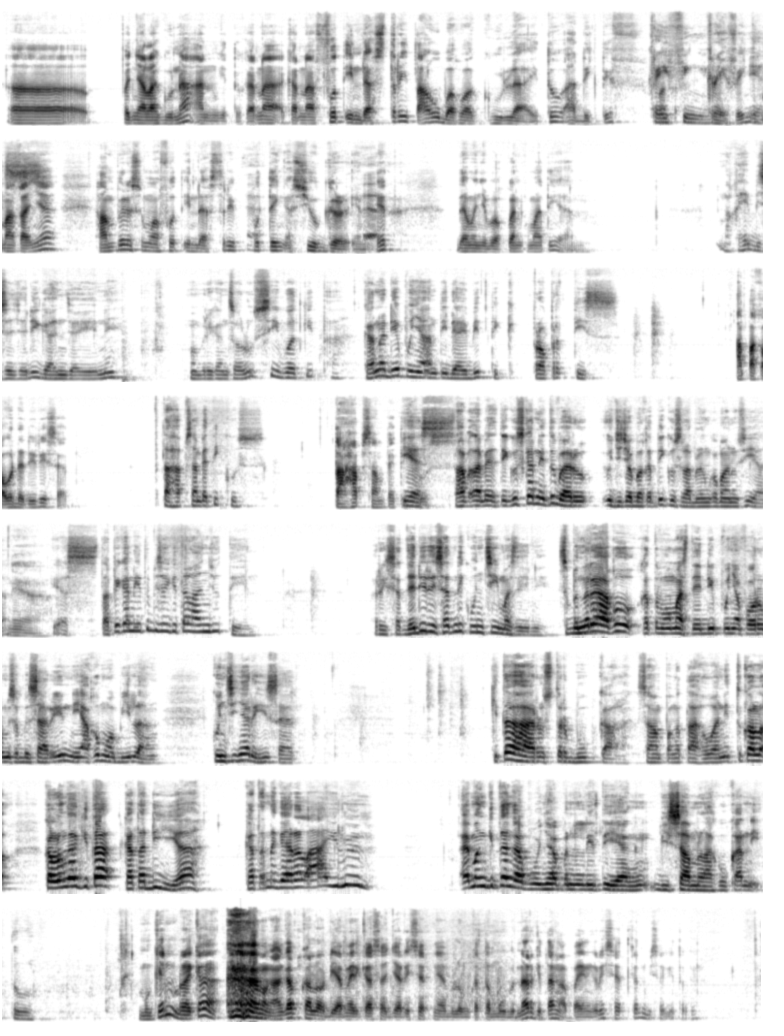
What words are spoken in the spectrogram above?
eh, penyalahgunaan gitu. Karena karena food industry tahu bahwa gula itu adiktif, Craving, ya. craving. Yes. Makanya hampir semua food industry putting a sugar in it dan menyebabkan kematian. Makanya bisa jadi ganja ini memberikan solusi buat kita. Karena dia punya anti-diabetic properties. Apakah udah di riset? Tahap sampai tikus. Tahap sampai tikus. Yes, tahap sampai tikus kan itu baru uji coba ke tikus lah, belum ke manusia. Iya. Yes, tapi kan itu bisa kita lanjutin. Riset. Jadi riset ini kunci Mas Dedi. Sebenarnya aku ketemu Mas Dedi punya forum sebesar ini, aku mau bilang kuncinya riset. Kita harus terbuka lah sama pengetahuan itu kalau kalau nggak kita kata dia, kata negara lain. Man. Emang kita nggak punya peneliti yang bisa melakukan itu. Mungkin mereka menganggap kalau di Amerika saja risetnya belum ketemu benar, kita ngapain ngeriset kan bisa gitu kan?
